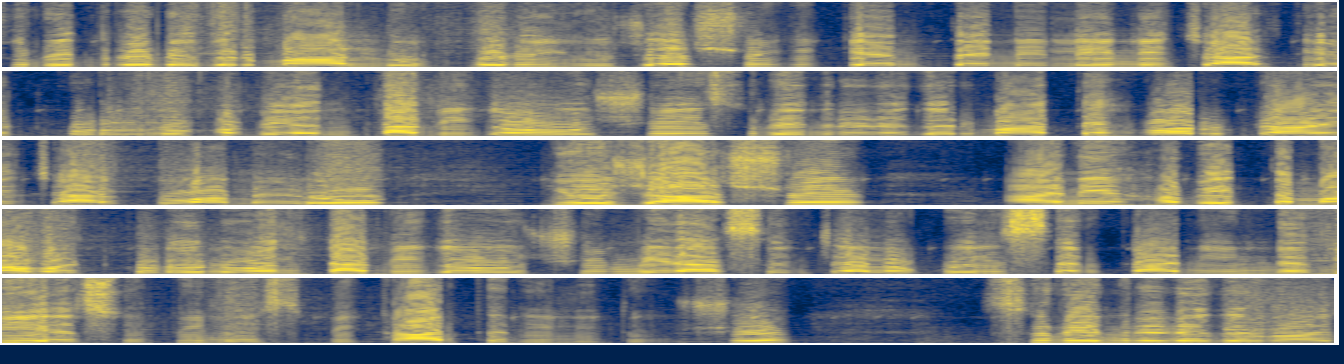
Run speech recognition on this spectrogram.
સુરેન્દ્રનગરમાં લોકમેળો યોજાશે કે કેમ તેને લઈને ચાલતી અટકળોનો હવે અંત આવી ગયો છે. સુરેન્દ્રનગરમાં તહેવારો ટાણે ચાલતો આ મેળો યોજાશે. અને હવે તમામ અટકળોનો અંત આવી ગયો છે. મેળા સંચાલકોએ સરકારની નવી એસઓપીનો સ્વીકાર કરી લીધો છે. સુરેન્દ્રનગરમાં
